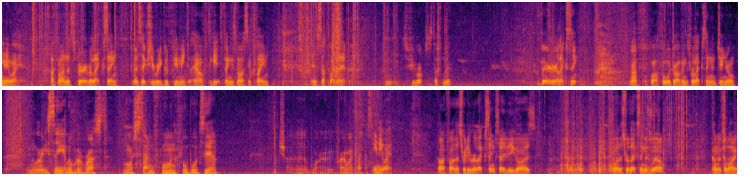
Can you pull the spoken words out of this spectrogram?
Anyway, I find this very relaxing. It's actually really good for your mental health to get things nice and clean and stuff like that. There's a few rocks and stuff in there. Very relaxing. Well, forward driving is relaxing in general. You can already see a little bit of rust almost starting to form in the floorboards there. Which uh, probably won't focus. Anyway, I find this really relaxing, so if you guys find this relaxing as well, comment below.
